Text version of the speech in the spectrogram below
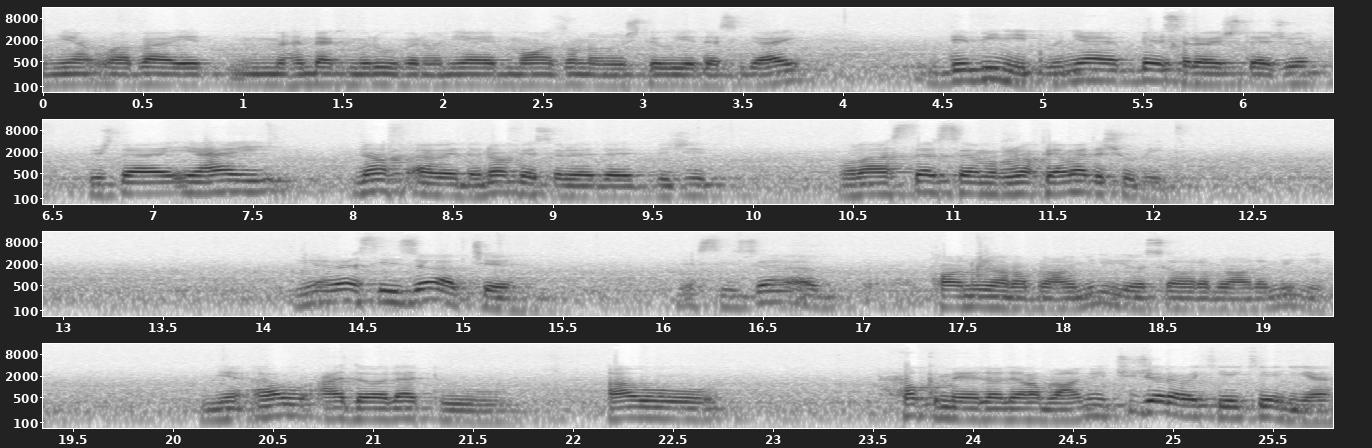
ونيا و بعد هندک مرو بن ونيا مازن ونشتوی دست دای. دبینید. ونيا بسرا اشتاجور بشتا یه های ناف اوه ناف سر بجید. ولا استرسم رجع قيامته شو بيت؟ يعني استهزاء بچه استهزاء قانون رب العالمين يا سا رب العالمين. يعني أو عدالته أو حكم إلى رب العالمين. چو جرى وكي كينيا؟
